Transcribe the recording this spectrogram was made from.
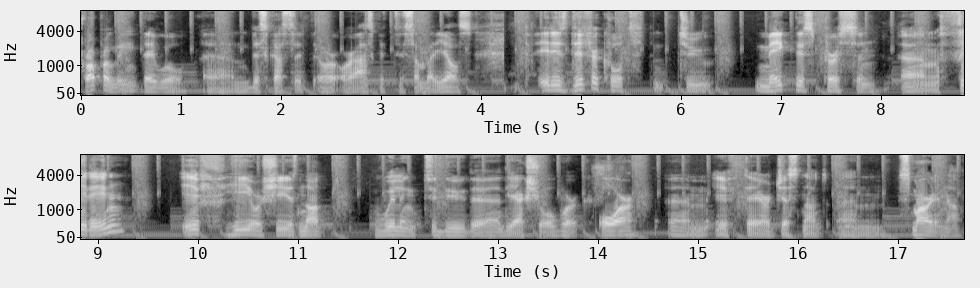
properly, they will um, discuss it or, or ask it to somebody else. It is difficult to make this person um, fit in if he or she is not willing to do the, the actual work or um, if they are just not um, smart enough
